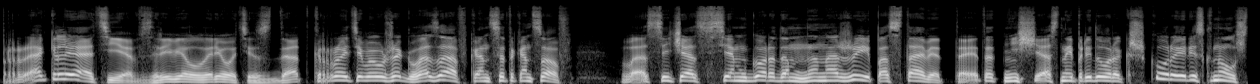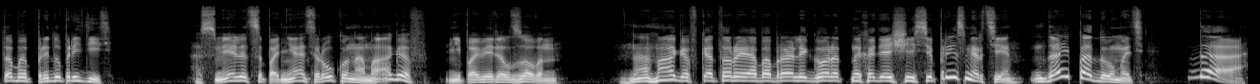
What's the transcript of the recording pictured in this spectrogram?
«Проклятие!» — взревел Лариотис. «Да откройте вы уже глаза, в конце-то концов!» Вас сейчас всем городом на ножи поставят, а этот несчастный придурок шкурой рискнул, чтобы предупредить». «Осмелится поднять руку на магов?» — не поверил Зован. «На магов, которые обобрали город, находящийся при смерти? Дай подумать. Да».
